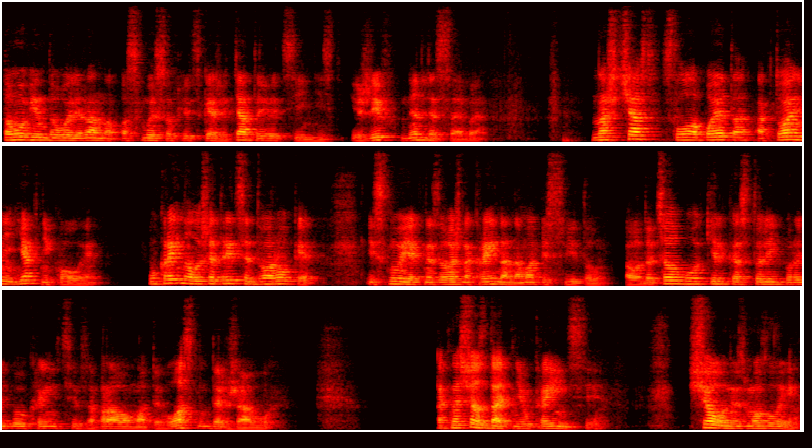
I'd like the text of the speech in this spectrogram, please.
тому він доволі рано осмислив людське життя та його цінність і жив не для себе. В наш час слова поета актуальні як ніколи. Україна лише 32 роки існує як незалежна країна на мапі світу, але до цього було кілька століть боротьби українців за право мати власну державу. Так на що здатні українці? Що вони змогли?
